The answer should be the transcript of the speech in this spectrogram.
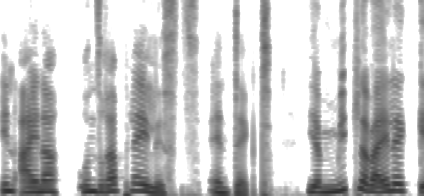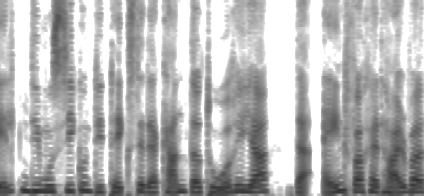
in einer unserer Playlists entdeckt. Ja, mittlerweile gelten die Musik und die Texte der Cantatori ja der Einfachheit halber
